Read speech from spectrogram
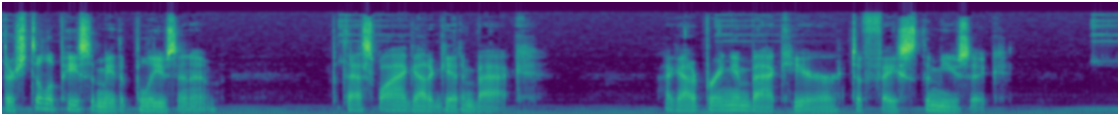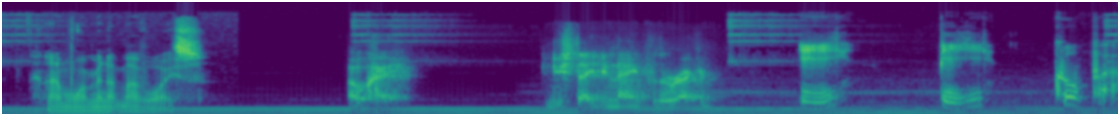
there's still a piece of me that believes in him, but that's why I gotta get him back. I gotta bring him back here to face the music. And I'm warming up my voice. Okay. Can you state your name for the record? E. B. Cooper.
